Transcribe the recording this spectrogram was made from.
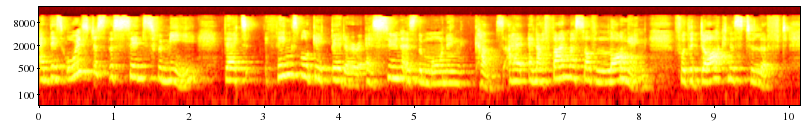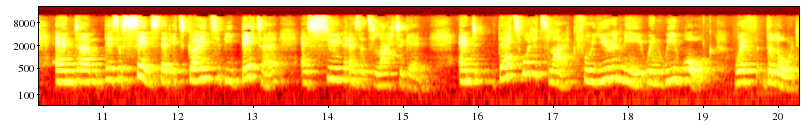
And there's always just the sense for me that things will get better as soon as the morning comes. I, and I find myself longing for the darkness to lift. And um, there's a sense that it's going to be better as soon as it's light again. And that's what it's like for you and me when we walk with the Lord.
